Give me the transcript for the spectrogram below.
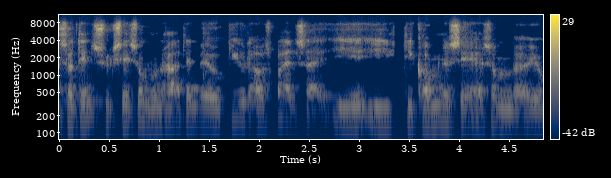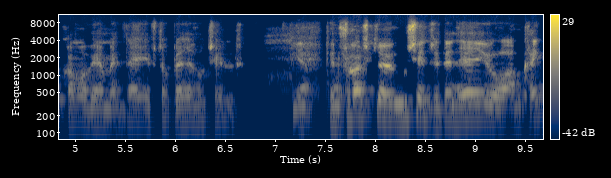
så den succes, som hun har, den vil jo givet afspejle sig i, i de kommende serier, som øh, jo kommer hver mandag efter Badehotellet. Ja. Den første udsendelse, den havde jo omkring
